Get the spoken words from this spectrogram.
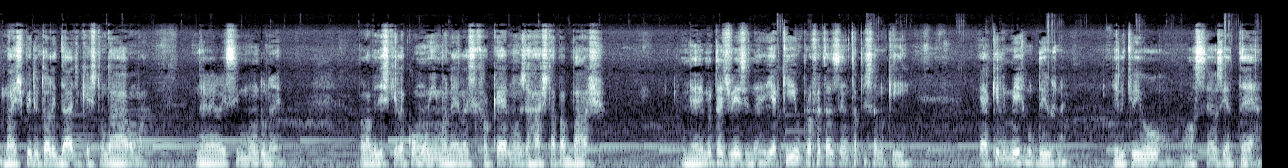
na espiritualidade, questão da alma, né, esse mundo, né, a palavra diz que ele é como um imã, né, ela quer nos arrastar para baixo, né, e muitas vezes, né, e aqui o profeta está dizendo, está pensando que é aquele mesmo Deus, né, ele criou os céus e a terra,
